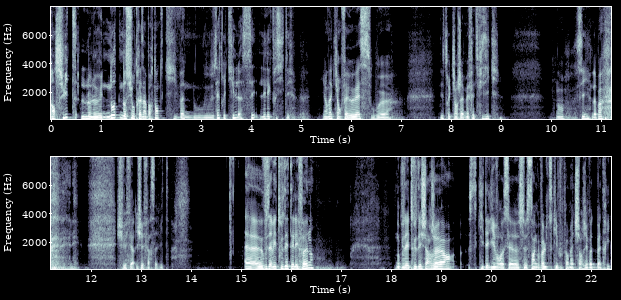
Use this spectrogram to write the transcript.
Ensuite, une autre notion très importante qui va nous être utile, c'est l'électricité. Il y en a qui ont fait ES ou euh, des trucs qui n'ont jamais fait de physique. Non? Si, là-bas? Je, vais faire, ça vite. Euh, vous avez tous des téléphones. Donc vous avez tous des chargeurs, ce qui délivre ce, ce 5 volts qui vous permet de charger votre batterie.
